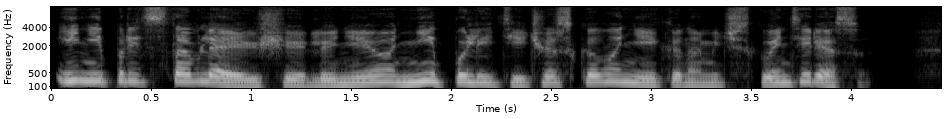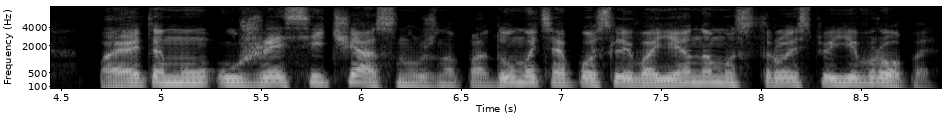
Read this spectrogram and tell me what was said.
и не представляющие для нее ни политического, ни экономического интереса. Поэтому уже сейчас нужно подумать о послевоенном устройстве Европы,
